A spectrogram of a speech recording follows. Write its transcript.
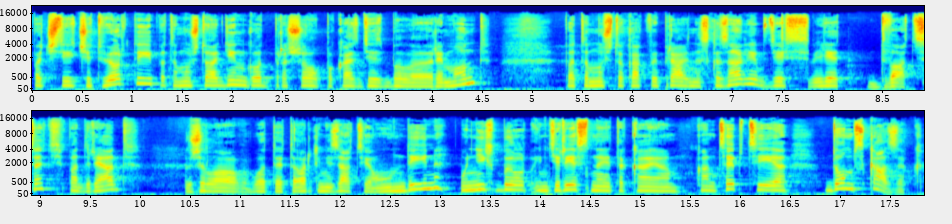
почти четвертый, потому что один год прошел, пока здесь был ремонт потому что, как вы правильно сказали, здесь лет 20 подряд жила вот эта организация Ундина. У них была интересная такая концепция «дом сказок».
